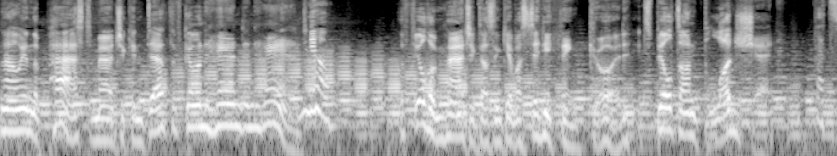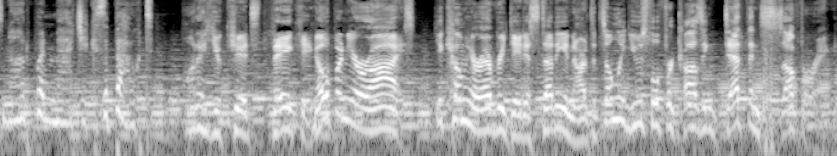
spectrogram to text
Now, in the past, magic and death have gone hand in hand. No, The field of magic doesn't give us anything good. It's built on bloodshed. that's not what magic is about. What are you kids thinking? Open your eyes! You come here every day to study an art that's only useful for causing death and suffering.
